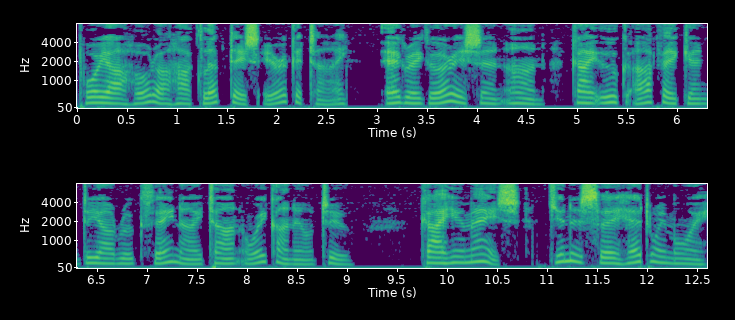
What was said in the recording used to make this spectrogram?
poia hora ha kleptes erikatai, egregorisen an, kai uk afeken diaruk thenai tan oikanel tu. Kai humes, gines the hetoimoi,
